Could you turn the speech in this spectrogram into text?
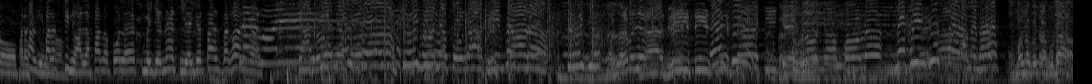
το Υπάρχει παρασκήνιο. παρασκήνιο, αλλά πάνω απ' όλα έχουμε γενέθλια, γιορτάζει τα γόρια Ναι, μας. μωρή! Χρόνια πολλά! Χρόνια πολλά, Χριστάρα! Ρε παιδιά, να ζήσεις Έτσι. Χριστάκι και χρόνια πολλά. Μέχρι νους φέραμε, βρε! Μόνο κοτρακουδάω.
